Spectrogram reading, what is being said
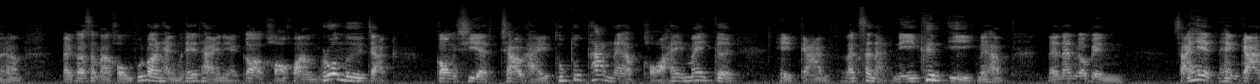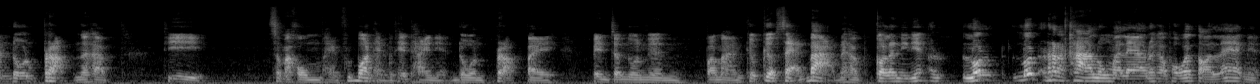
นะครับ แล้วก็สมาคมฟุตบอลแห่งประเทศไทยเนี่ยก็ขอความร่วมมือจากกองเชียร์ชาวไทยทุกๆทท่านนะครับ ขอให้ไม่เกิดเหตุการณ์ลักษณะนี้ขึ้นอีกนะครับ และนั่นก็เป็นสาเหตุแห่งการโดนปรับนะครับ ที่ สมาคมแห่งฟุตบอลแห่งประเทศไทยเนี่ยโดนปรับไปเป็นจำนวนเงินประมาณเกือบเกือบแสนบาทนะครับ กรณีนี้ลดลดราคาลงมาแล้วนะครับ เพราะว่าตอนแรกเนี่ย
